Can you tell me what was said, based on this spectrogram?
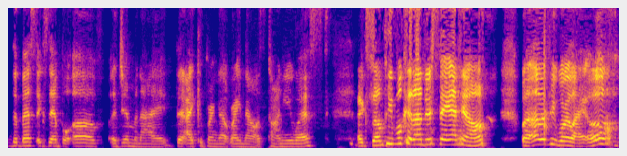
the best example of a Gemini that I could bring up right now is Kanye West. Like some people can understand him, but other people are like, oh,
